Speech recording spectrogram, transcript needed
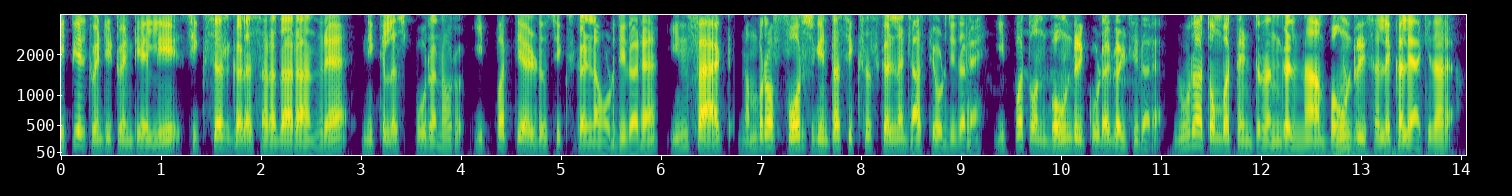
I P L twenty ಟ್ವೆಂಟಿಯಲ್ಲಿ ಸಿಕ್ಸರ್ಸ್ಗಳ ಸರದಾರ ಅಂದ್ರೆ ನಿಖಲಸ್ ಪೂರನ್ ಅವರು. ಇಪ್ಪತ್ತೆರಡು ಸಿಕ್ಸ್ ಗಳನ್ನ ಹೊಡೆದಿದ್ದಾರೆ. In fact number of fours ಗಿಂತ ಸಿಕ್ಸಸ್ ಗಳನ್ನ ಜಾಸ್ತಿ ಹೊಡೆದಿದ್ದಾರೆ. ಇಪ್ಪತ್ತೊಂದು ಬೌಂಡ್ರಿ ಕೂಡ ಗಳಿಸಿದ್ದಾರೆ. ನೂರ ತೊಂಬತ್ತೆಂಟು ರನ್ಗಳನ್ನ ಬೌಂಡ್ರೀಸ್ ಅಲ್ಲೇ ಕಲೆ ಹಾಕಿದ್ದಾರೆ.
